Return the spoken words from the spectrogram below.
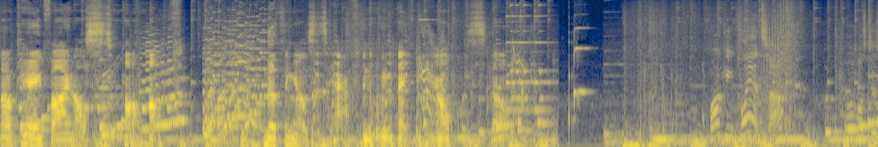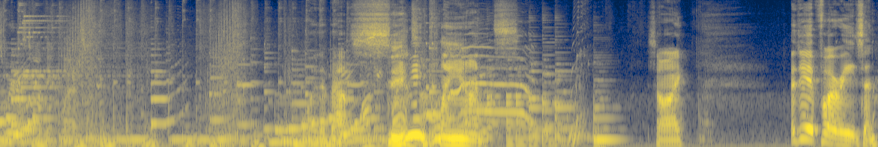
Okay, fine, I'll stop. Nothing else is happening right now, so... Walking plants, huh? Almost as weird as talking plants. What about singing plants? Sorry. I did it for a reason.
